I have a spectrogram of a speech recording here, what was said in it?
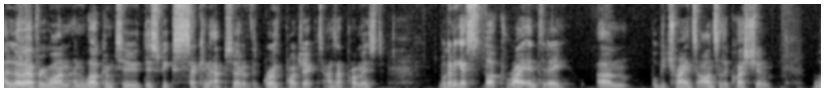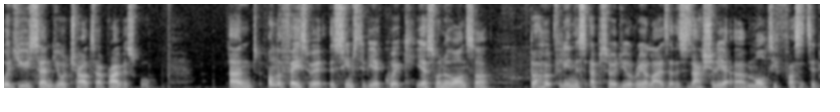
Hello, everyone, and welcome to this week's second episode of the Growth Project. As I promised, we're going to get stuck right in today. Um, we'll be trying to answer the question Would you send your child to a private school? And on the face of it, this seems to be a quick yes or no answer, but hopefully, in this episode, you'll realize that this is actually a multifaceted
